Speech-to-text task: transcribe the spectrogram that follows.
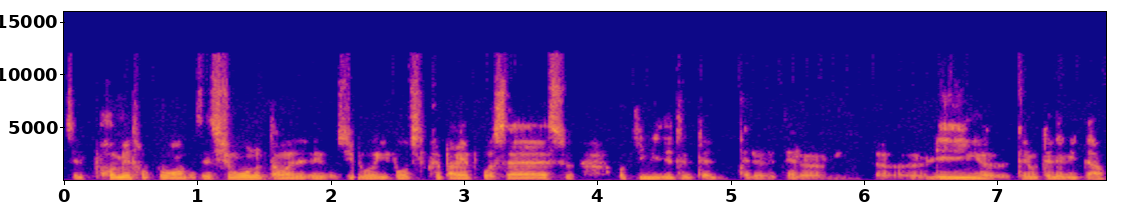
C'est le premier être au courant de la session, notamment il faut, il faut aussi préparer le process, optimiser telle, telle, telle, telle ligne, tel ou tel évitat.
